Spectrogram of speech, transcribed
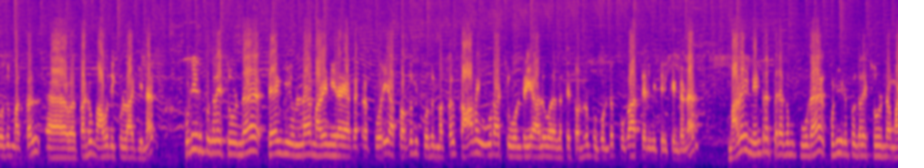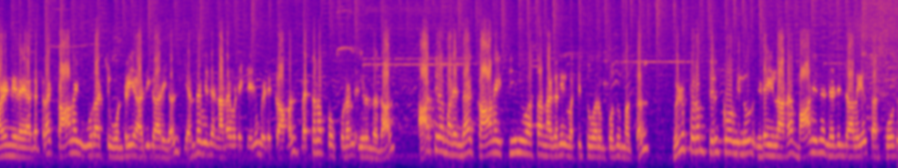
பொதுமக்கள் கடும் அவதிக்குள்ளாகினர். குடியிருப்புகளை சூழ்ந்த தேங்கியுள்ள மழைநீரை அகற்றக் கோரி அப்பகுதி பொதுமக்கள் காணை ஊராட்சி ஒன்றிய அலுவலகத்தை தொடர்பு கொண்டு புகார் தெரிவித்திருக்கின்றனர். மழை நின்ற பிறகும் கூட குடியிருப்புகளை சூழ்ந்த மழைநீரை அகற்ற காணை ஊராட்சி ஒன்றிய அதிகாரிகள் எந்தவித நடவடிக்கையும் எடுக்காமல் மெத்தன போக்குடன் இருந்ததால் ஆத்திரமடைந்த காணை சீனிவாசா நகரில் வசித்து வரும் பொதுமக்கள் விழுப்புரம் திருக்கோவிலூர் இடையிலான மாநில நெடுஞ்சாலையில் தற்போது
